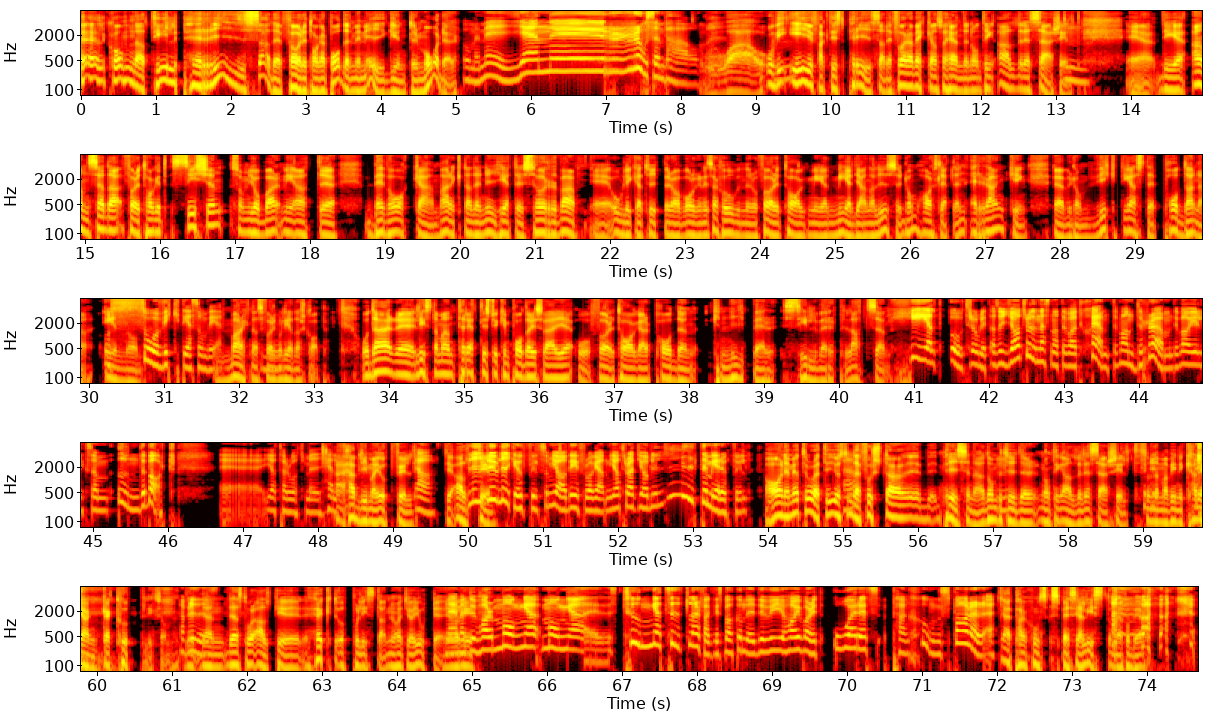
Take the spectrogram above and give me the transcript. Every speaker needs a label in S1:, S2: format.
S1: Välkomna till prisade Företagarpodden med mig, Günther Mårder.
S2: Och med mig Jenny Rosenbaum.
S1: Wow, och vi är ju faktiskt prisade. Förra veckan så hände någonting alldeles särskilt. Eh, Det är ansedda företaget Cision som jobbar med att eh, bevaka marknader, nyheter, serva eh, olika typer av organisationer och företag med medieanalyser. De har släppt en ranking över de viktigaste poddarna
S2: Och
S1: inom
S2: så viktiga som vi är.
S1: marknadsföring och ledarskap. Och där eh, listar man 30 stycken poddar i Sverige och Företagarpodden kniper silverplatsen.
S2: Helt otroligt. Alltså jag trodde nästan att det var ett skämt, det var en dröm, det var ju liksom underbart. Eh, jag tar åt mig
S1: Äh,
S2: hälften.
S1: här blir man ju uppfylld.
S2: Ja.
S1: Det är alltid...
S2: Blir du lika uppfylld som jag? Det är frågan. Jag tror att jag blir lite mer uppfylld.
S1: Ja, nej, men jag tror att det är just de
S2: Ja.
S1: där första eh, priserna, de betyder någonting alldeles särskilt. Som
S2: du-
S1: när man vinner Kalle Anka Cup liksom.
S2: Ja,
S1: Det- den, den står alltid högt upp på listan. Nu har inte jag gjort det.
S2: Nej men
S1: med-
S2: du har många, många eh, tunga titlar faktiskt bakom dig. Du har ju varit årets pensionssparare.
S1: Jag är pensionsspecialist om jag får be.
